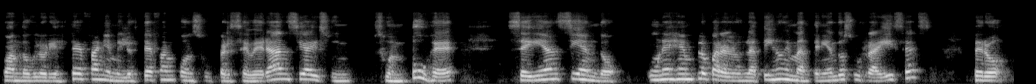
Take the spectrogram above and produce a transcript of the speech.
cuando Gloria Estefan y Emilio Estefan, con su perseverancia y su, su empuje, seguían siendo un ejemplo para los latinos y manteniendo sus raíces, pero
